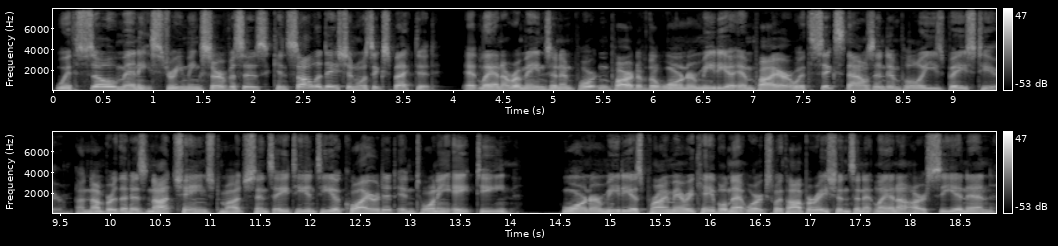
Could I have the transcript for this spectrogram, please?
With so many streaming services, consolidation was expected, Atlanta remains an important part of the Warner Media empire with 6,000 employees based here, a number that has not changed much since AT&T acquired it in 2018. Warner Media's primary cable networks with operations in Atlanta are CNN,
